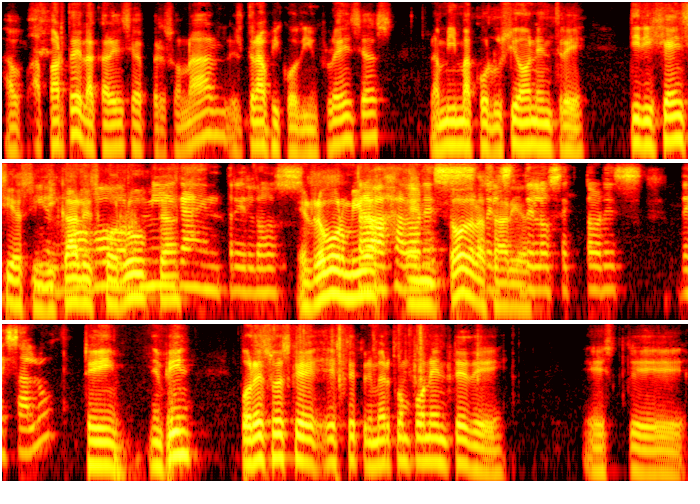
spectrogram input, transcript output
aparte de la carencia de personal, el tráfico de influencias, la misma colusión entre dirigencias sindicales corruptas, entre los el robo hormiga en todas las áreas de los sectores de salud. Sí, en fin, por eso es que este primer componente de este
